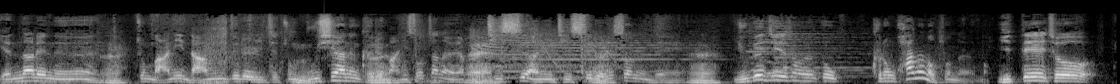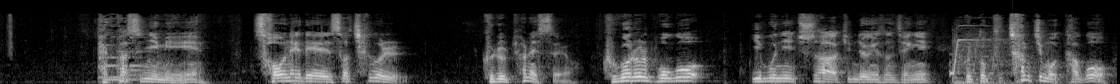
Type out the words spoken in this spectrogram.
옛날에는 좀 많이 남들을 이제 좀 무시하는 글을 많이 썼잖아요. 약간 네. 디스 아닌 diss를 했었는데 네. 유배지에서는 또 그런 화는 없었나요? 막 이때 저 백파스님이 선에 대해서 책을 글을 펴냈어요. 그거를 보고 이분이 추사 김정희 선생이 그걸 또 참지 못하고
